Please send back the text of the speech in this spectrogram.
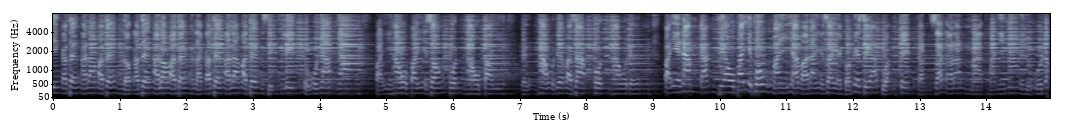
จิงกระเทิงอาลามาเทิงหลอกกระเทิงอาลามาเทิงหลักกระเทิงอาลามาเทิงสิงลิงดูยามยาง ไปเฮาไปสองคนเฮาไปเดินเฮาเดินมาสามคนเฮาเดิน ไปนำกันเที่ยวไปพงใหม่ยาบาไดใส่ก็ไม่เสือกวงเป็นกันสักอรันมากไม่มีอยู่ด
